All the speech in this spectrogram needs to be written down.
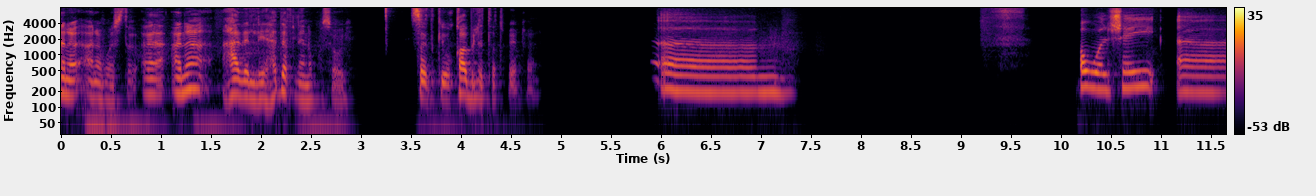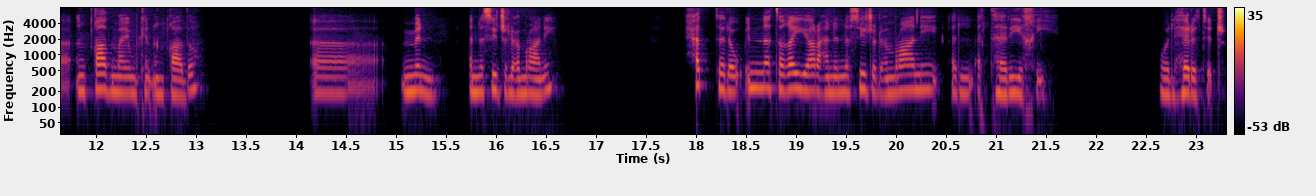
أنا أنا أبغى اشتغل أنا, هذا اللي هدف اللي أنا أبغى أسويه. صدقي وقابل للتطبيق. يعني. أول شيء آه، إنقاذ ما يمكن إنقاذه آه، من النسيج العمراني. حتى لو إنه تغير عن النسيج العمراني ال- التاريخي والهيريتج.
